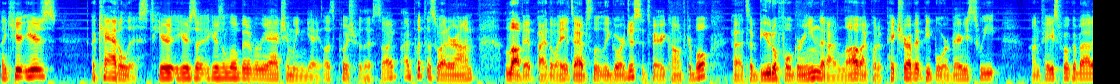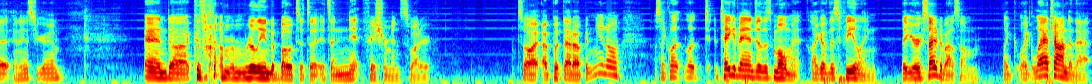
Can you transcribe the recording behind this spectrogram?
Like here here's a catalyst. Here here's a here's a little bit of a reaction we can get. Let's push for this. So I, I put the sweater on. Love it, by the way. It's absolutely gorgeous. It's very comfortable. Uh, it's a beautiful green that I love. I put a picture of it. People were very sweet on Facebook about it and Instagram. And because uh, I'm really into boats, it's a it's a knit fisherman sweater. So I, I put that up, and you know, I was like, let, let take advantage of this moment, like of this feeling that you're excited about something. Like like latch onto that.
